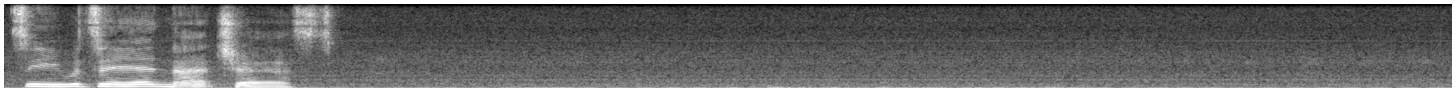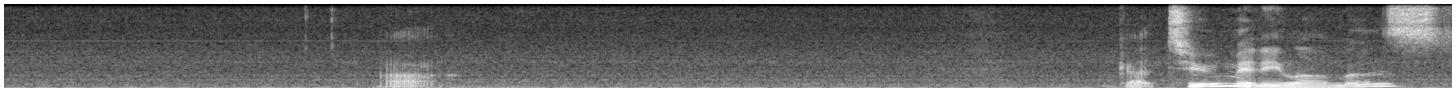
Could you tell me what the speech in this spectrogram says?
See what's in that chest. Ah. Got two mini llamas.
